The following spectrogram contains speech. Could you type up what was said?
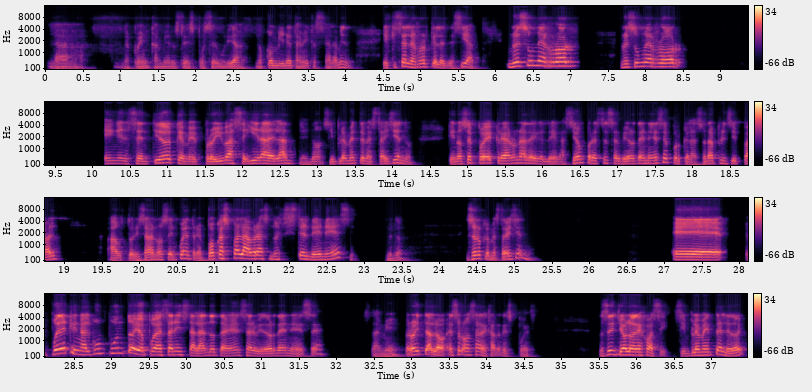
La, la pueden cambiar ustedes por seguridad. No conviene también que sea la misma. Y aquí está el error que les decía. No es un error no es un error en el sentido de que me prohíba seguir adelante, no, simplemente me está diciendo que no se puede crear una delegación por este servidor DNS porque la zona principal autorizada no se encuentra. En pocas palabras, no existe el DNS, ¿verdad? Eso es lo que me está diciendo. Eh, puede que en algún punto yo pueda estar instalando también el servidor DNS, también, pero ahorita eso lo vamos a dejar después. Entonces yo lo dejo así, simplemente le doy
